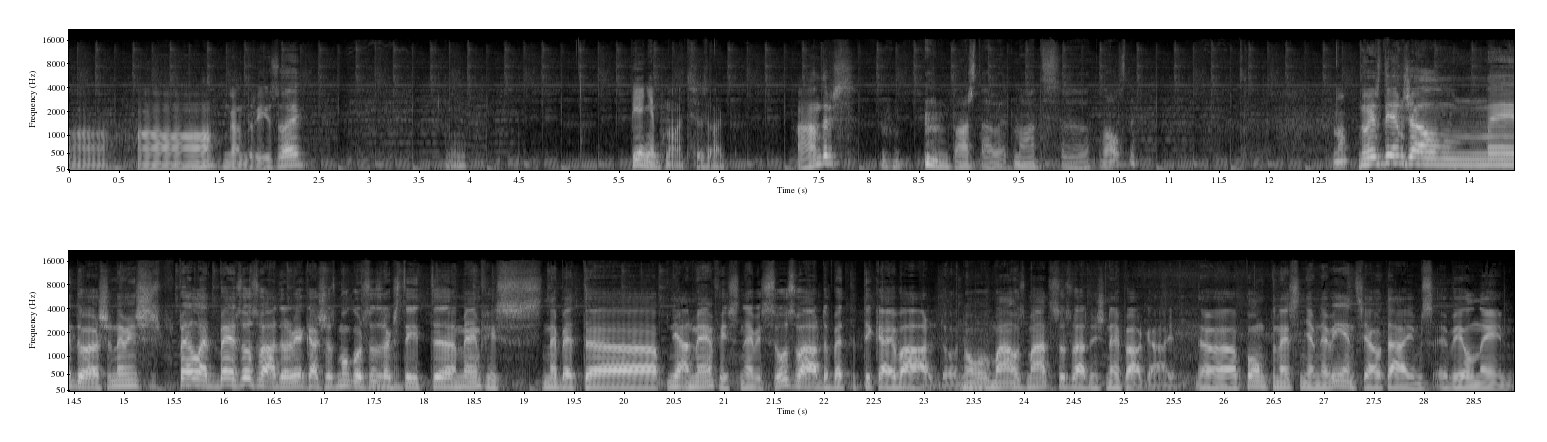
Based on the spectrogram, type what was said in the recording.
Aha, gandrīz vai? Pieņemt mātes uzvārdu. Andris. Pārstāvēt mātes uh, valsti. Nu, es diemžēl nedošu. Ne viņš spēlēt bez uzvārda, vienkārši uz muguras uzrakstīt uh, Memphis. Ne, bet, uh, jā, Memphis nevis uzvārdu, bet tikai vārdu. Nu, mā, uz mātes uzvārdu viņš nepārgāja. Uh, punktu nesaņem neviens jautājums Vilnīm.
